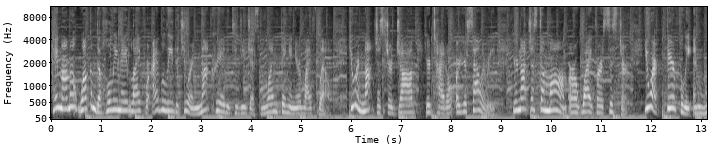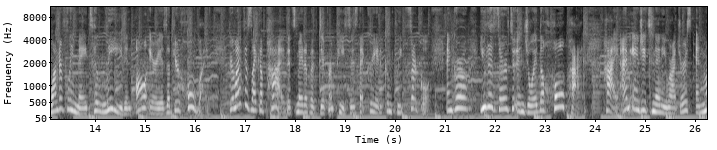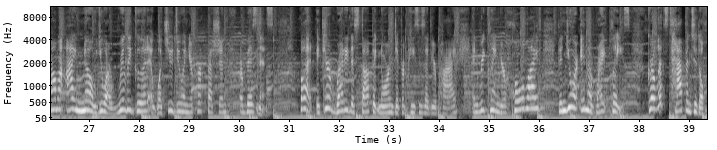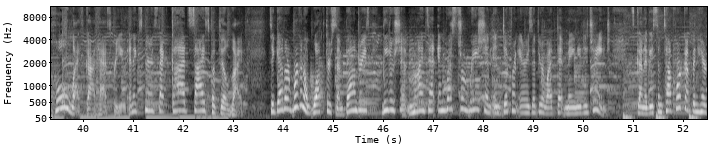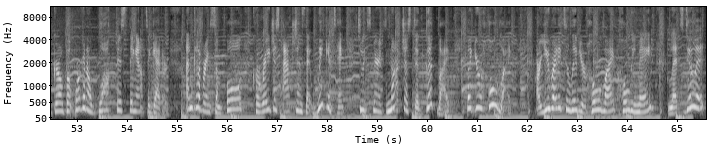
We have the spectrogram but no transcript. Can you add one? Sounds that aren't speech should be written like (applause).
Hey, Mama, welcome to Holy Made Life, where I believe that you are not created to do just one thing in your life well. You are not just your job, your title, or your salary. You're not just a mom or a wife or a sister. You are fearfully and wonderfully made to lead in all areas of your whole life. Your life is like a pie that's made up of different pieces that create a complete circle. And girl, you deserve to enjoy the whole pie. Hi, I'm Angie Tanetti Rogers, and Mama, I know you are really good at what you do in your profession or business. But if you're ready to stop ignoring different pieces of your pie and reclaim your whole life, then you are in the right place. Girl, let's tap into the whole life God has for you and experience that God sized fulfilled life. Together, we're going to walk through some boundaries, leadership, mindset, and restoration in different areas of your life that may need to change. It's going to be some tough work up in here, girl, but we're going to walk this thing out together, uncovering some bold, courageous actions that we can take to experience not just a good life, but your whole life. Are you ready to live your whole life wholly made? Let's do it.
